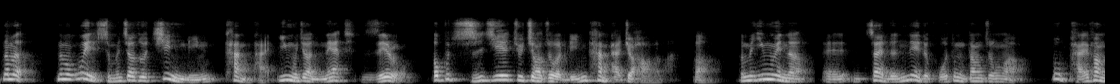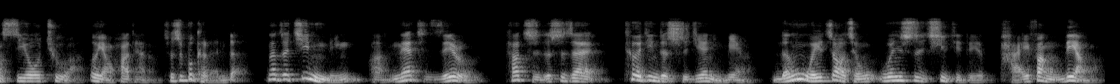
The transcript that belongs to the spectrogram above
那么，那么为什么叫做近零碳排？英文叫 net zero，而不直接就叫做零碳排就好了嘛？啊，那么因为呢，呃，在人类的活动当中啊，不排放 CO2 啊，二氧化碳啊，这是不可能的。那这近零啊，net zero，它指的是在特定的时间里面啊。人为造成温室气体的排放量，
